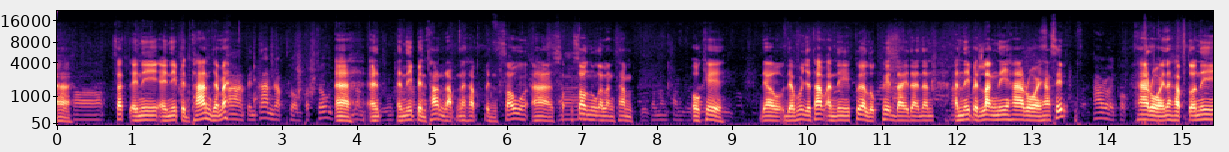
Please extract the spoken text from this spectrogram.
อ่าพอซัดไอ้นี่ไอ้นี่เป็นท่านใช่ไหมอ่าเป็นท่านรับรองกับเจ้าอ่าที่กำลังอันทำยู่อันนี้เป็นท่านรับนะครับ เป็นเส้าอ่าเส้าเส้านูกำลังทำ ที่กำลังทำยู่โอเค เดี๋ยวเดี๋ยวผมจะทำอันนี้เพื่อลูกเพศใดใดนั้น อันนี้เป็นลังนี้ห้าร้อยห้าสิบห้าร้อยกบห้าร้อยนะครับ ตัวนี้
